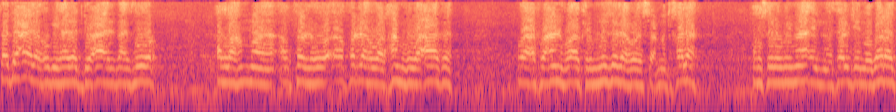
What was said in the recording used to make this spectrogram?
فدعا له بهذا الدعاء المأثور. اللهم اغفر له, اغفر له وارحمه وعافه واعف عنه وأكرم نزله واسع مدخله. واغسله بماء وثلج وبرد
